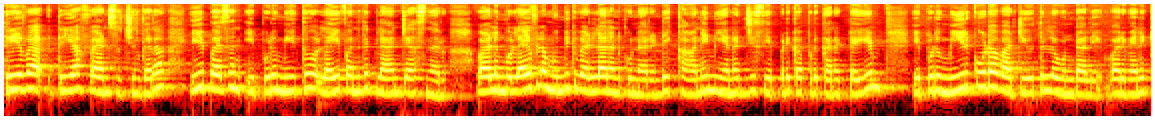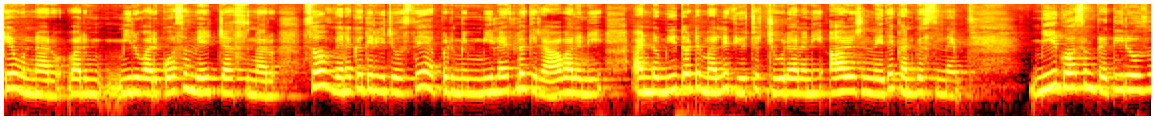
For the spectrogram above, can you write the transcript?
త్రీ త్రీ ఆఫ్ ఫ్యాన్స్ వచ్చింది కదా ఈ పర్సన్ ఇప్పుడు మీతో లైఫ్ అనేది ప్లాన్ చేస్తున్నారు. వాళ్ళు లైఫ్లో ముందుకు వెళ్ళాలనుకున్నారండి కానీ మీ ఎనర్జీస్ ఎప్పటికప్పుడు కనెక్ట్ అయ్యి ఇప్పుడు మీరు కూడా వారి జీవితంలో ఉండాలి. వారి వెనకే ఉన్నారు. వారు మీరు వారి కోసం వెయిట్ చేస్తున్నారు. సో వెనక తిరిగి చూస్తే అప్పుడు మీ మీ లైఫ్లోకి రావాలని అండ్ మీతోటి మళ్ళీ ఫ్యూచర్ చూడాలని ఆలోచనలు అయితే కనిపిస్తున్నాయి. మీకోసం ప్రతిరోజు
